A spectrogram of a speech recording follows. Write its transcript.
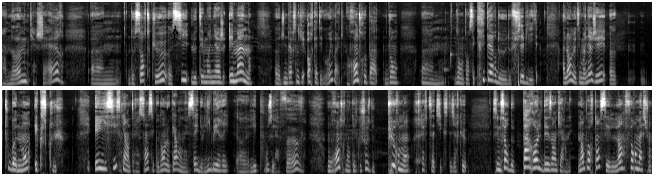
un, homme cachère, euh, de sorte que euh, si le témoignage émane euh, d'une personne qui est hors catégorie, voilà, qui ne rentre pas dans, dans, ces critères de, fiabilité, alors le témoignage est tout bonnement exclu. Et ici, ce qui est intéressant, c'est que dans le cas où on essaye de libérer euh, l'épouse, la veuve, on rentre dans quelque chose de purement rêve-statique. C'est-à-dire que c'est une sorte de parole désincarnée. L'important, c'est l'information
